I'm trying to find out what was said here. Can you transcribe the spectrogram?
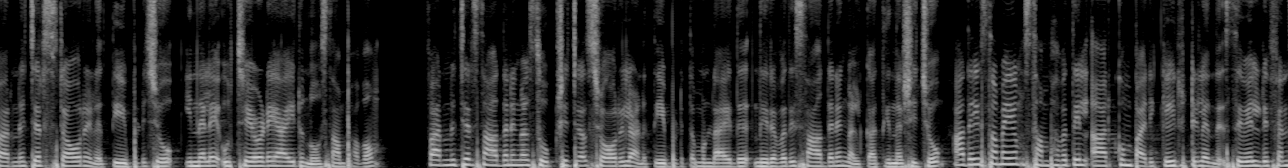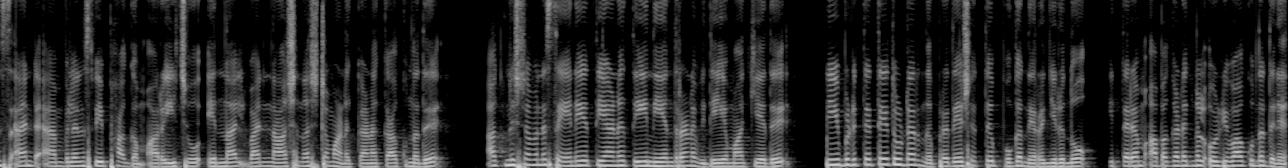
ഫർണിച്ചർ സ്റ്റോറിന് തീപിടിച്ചു. ഇന്നലെ ഉച്ചയോടെയായിരുന്നു സംഭവം. ഫർണിച്ചർ സാധനങ്ങൾ സൂക്ഷിച്ച സ്റ്റോറിലാണ് തീപിടുത്തമുണ്ടായത്. നിരവധി സാധനങ്ങൾ കത്തിനശിച്ചു അതേസമയം സംഭവത്തിൽ ആർക്കും പരിക്കേറ്റിട്ടില്ലെന്ന് സിവിൽ ഡിഫൻസ് ആൻഡ് ആംബുലൻസ് വിഭാഗം അറിയിച്ചു. എന്നാൽ വൻ നാശനഷ്ടമാണ് കണക്കാക്കുന്നത്. അഗ്നിശമന സേനയെത്തിയാണ് തീ നിയന്ത്രണ വിധേയമാക്കിയത്. തീപിടുത്തത്തെ തുടർന്ന് പ്രദേശത്ത് പുക നിറഞ്ഞിരുന്നു. ഇത്തരം അപകടങ്ങൾ ഒഴിവാക്കുന്നതിന്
